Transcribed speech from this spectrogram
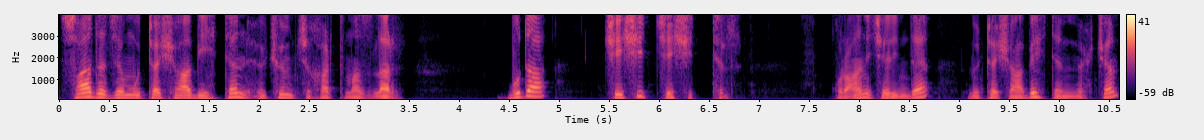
Sadece müteşabihten hüküm çıkartmazlar. Bu da çeşit çeşittir. Kur'an-ı Kerim'de müteşabihten mühkem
